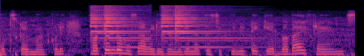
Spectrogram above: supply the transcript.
ಸಬ್ಸ್ಕ್ರೈಬ್ ಮಾಡ್ಕೊಳ್ಳಿ. ಮತ್ತೊಂದು ಹೊಸ ವಿಡಿಯೋದೊಂದಿಗೆ ಮತ್ತೆ ಸಿಗ್ತೀನಿ. ಟೇಕ್ ಕೇರ್ ಬಾಯ್ ಫ್ರೆಂಡ್ಸ್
